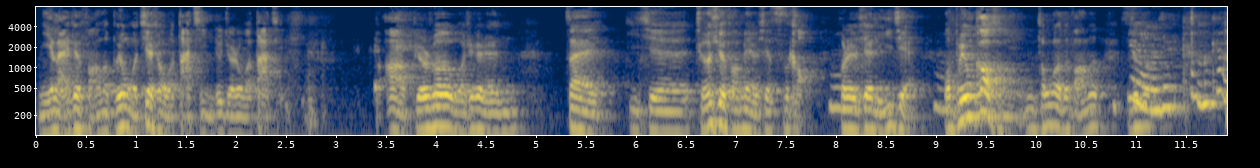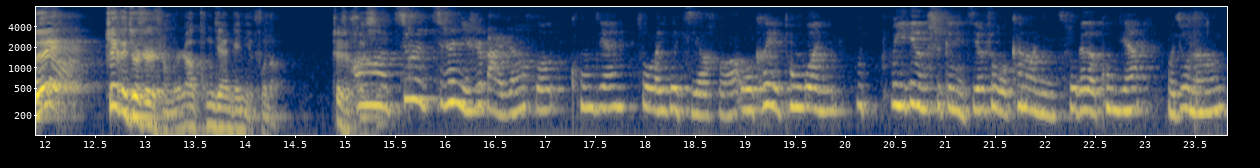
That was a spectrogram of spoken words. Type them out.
你一来这房子不用我介绍我大气，你就觉得我大气啊。比如说我这个人在一些哲学方面有些思考或者有些理解，我不用告诉你，你通过我的房子你就进来我就是看不能看到。对，这个就是什么让空间给你赋能，这是核心。哦，就是其实你是把人和空间做了一个结合，我可以通过你不不一定是跟你接触，我看到你所在的空间，我就能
